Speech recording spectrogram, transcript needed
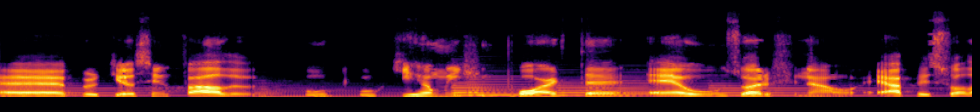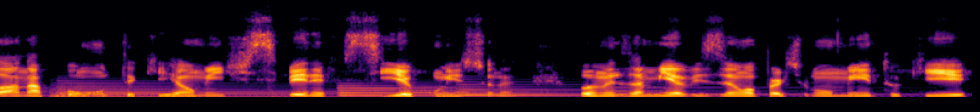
é, porque eu sempre falo, o, o que realmente importa é o usuário final, é a pessoa lá na ponta que realmente se beneficia com isso, né? Pelo menos a minha visão, a partir do momento que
